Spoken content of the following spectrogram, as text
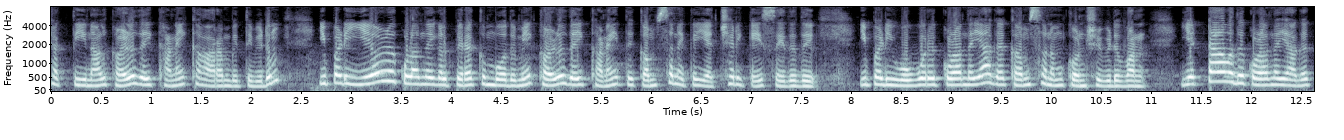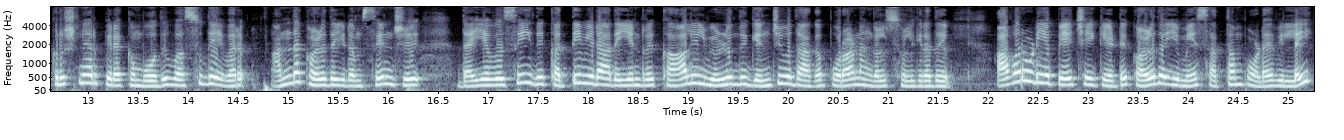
சக்தியினால் கழுதை கனைக்க ஆரம்பித்துவிடும். இப்படி ஏழு குழந்தைகள் பிறக்கும் போதுமே கழுதை கனைத்து கம்சனுக்கு எச்சரிக்கை செய்தது. இப்படி ஒவ்வொரு குழந்தையாக கம்சனும் கொன்று விடுவான். எட்டாவது குழந்தையாக கிருஷ்ணர் பிறக்கும்போது வசுதேவர் அந்த கழுதையிடம் சென்று தயவு செய்து கத்திவிடாதே என்று காலில் விழுந்து கெஞ்சுவதாக புராணங்கள் சொல்கிறது. அவருடைய பேச்சை கேட்டு கழுதையுமே சத்தம் போடவில்லை.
